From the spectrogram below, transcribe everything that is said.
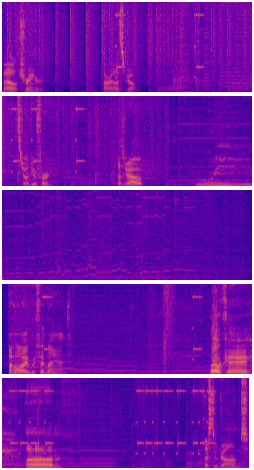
battle Trainer. Alright, let's go. Let's go, Dewford. Let's go. Whee! Ahoy, we fit land. Okay. Um. Let's do GOMS.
